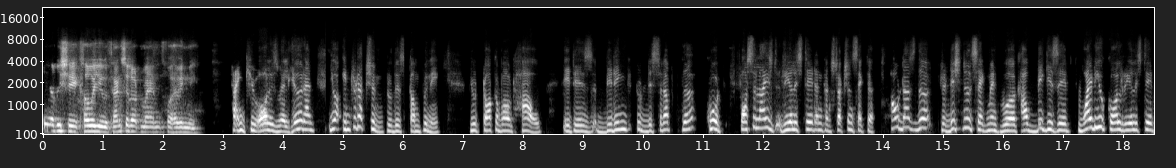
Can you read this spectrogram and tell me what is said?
Hey, Abhishek, how are you? Thanks a lot, man, for having me. Thank you. All is well here. And your introduction to this company, you talk about how it is bidding to disrupt the quote fossilized real estate and construction sector. How does the traditional segment work? How big is it? Why do you call real estate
